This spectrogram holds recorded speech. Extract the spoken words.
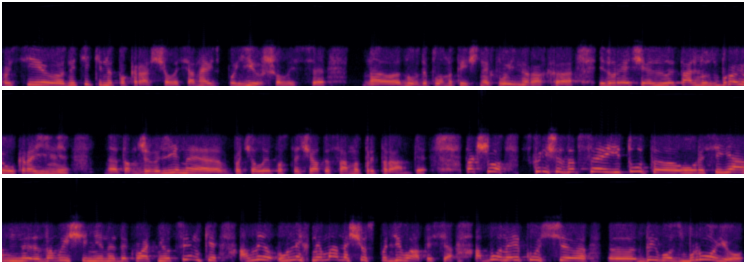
Росією не тільки не покращилися, а навіть погіршились ну, в дипломатичних вимірах. Е, І, до речі, летальну зброю Україні е, там Джевеліни почали постачати саме при Трампі. Так що, скоріше за все, і тут е, у росіян завищені неадекватні оцінки, але у них нема на що сподіватися. Або на якусь е, е, диво зброю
